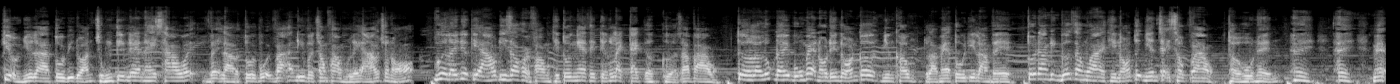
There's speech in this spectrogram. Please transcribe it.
kiểu như là tôi bị đoán trúng tim đen hay sao ấy vậy là tôi vội vã đi vào trong phòng lấy áo cho nó vừa lấy được cái áo đi ra khỏi phòng thì tôi nghe thấy tiếng lạch cạch ở cửa ra vào tưởng là lúc đấy bố mẹ nó đến đón cơ, nhưng không, là mẹ tôi đi làm về. Tôi đang định bước ra ngoài thì nó tự nhiên chạy sộc vào, thở hổn hển. Hey hey, mẹ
